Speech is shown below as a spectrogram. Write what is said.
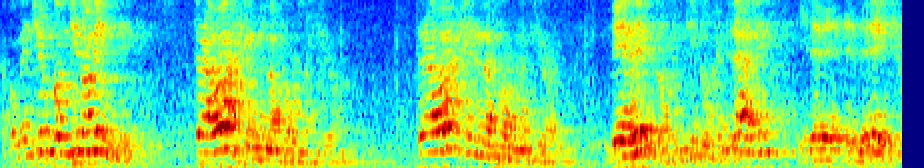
La convención continuamente trabajen en la formación trabajen en la formación, desde los principios generales y desde el derecho.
